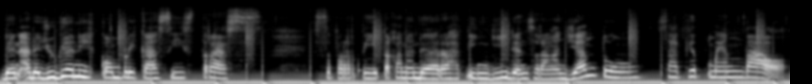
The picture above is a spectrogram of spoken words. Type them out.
Dan ada juga nih komplikasi stres seperti tekanan darah tinggi dan serangan jantung, sakit mental,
